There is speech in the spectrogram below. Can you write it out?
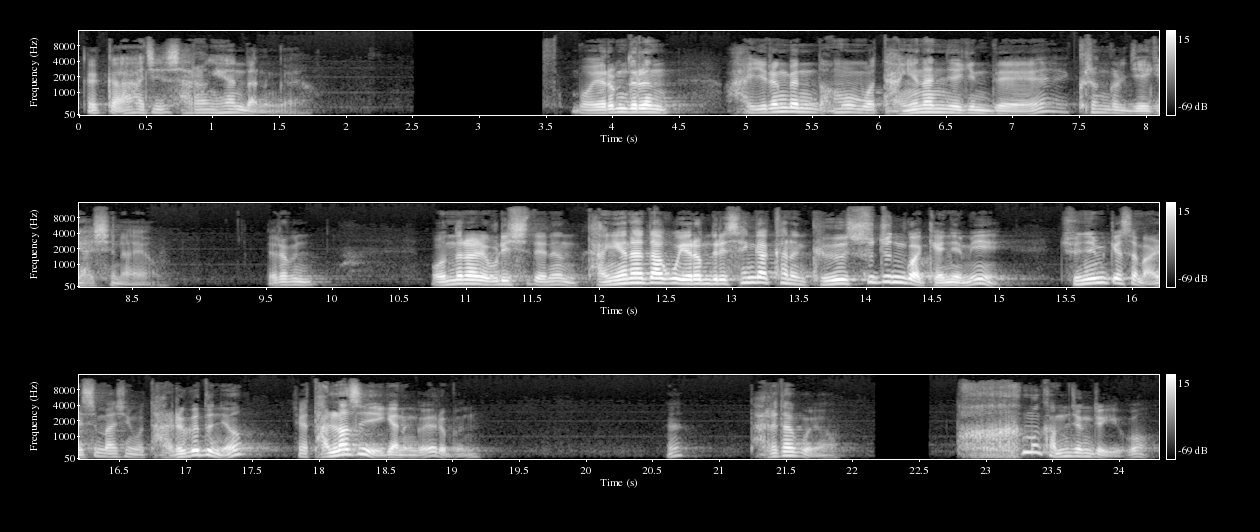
끝까지 사랑해야 한다는 거예요. 뭐 여러분들은 아 이런 건 너무 뭐 당연한 얘기인데 그런 걸 얘기하시나요? 여러분 오늘날 우리 시대는 당연하다고 여러분들이 생각하는 그 수준과 개념이 주님께서 말씀하신 거 다르거든요. 제가 달라서 얘기하는 거예요, 여러분. 네? 다르다고요. 너무 감정적이고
